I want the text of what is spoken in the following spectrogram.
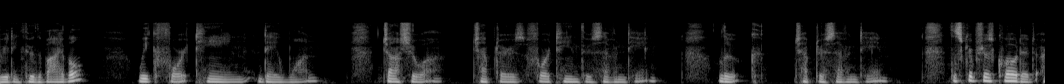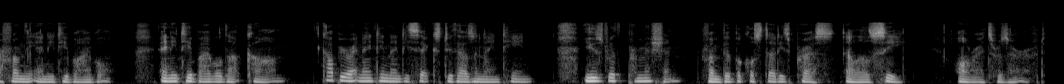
reading through the Bible, week 14, day 1. Joshua chapters 14 through 17. Luke chapter 17. The scriptures quoted are from the NET Bible, netbible.com. Copyright 1996 2019. Used with permission from Biblical Studies Press, LLC. All rights reserved.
